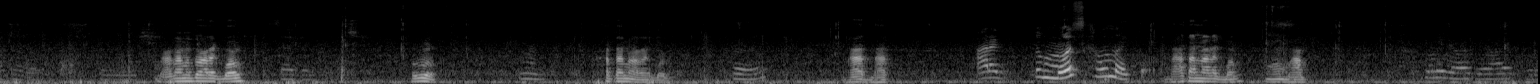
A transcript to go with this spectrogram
আঠারো উনিশ ভাতানো তো আরেক বল। হুম হাতানো আরেক বল। হ্যাঁ। ভাত ভাত। আরেক তো মাছ খাও নাই তো। ভাত আনো আরেক বল। হুম, ভাত মনে না হয় আরেক খাও।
